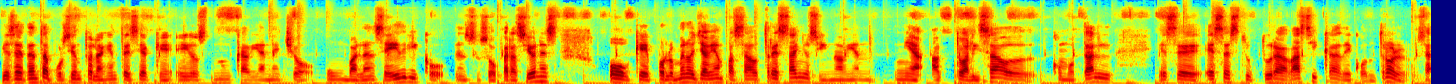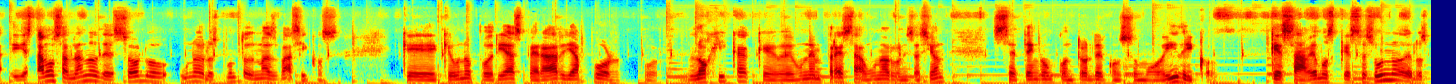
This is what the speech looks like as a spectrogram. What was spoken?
y el 70% de la gente decía que ellos nunca habían hecho un balance hídrico en sus operaciones o que por lo menos ya habían pasado tres años y no habían ni actualizado como tal ese, esa estructura básica de control. O sea, y estamos hablando de solo uno de los puntos más básicos que, que uno podría esperar ya por, por, lógica que una empresa una organización se tenga un control del consumo hídrico, que sabemos que eso es uno de los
